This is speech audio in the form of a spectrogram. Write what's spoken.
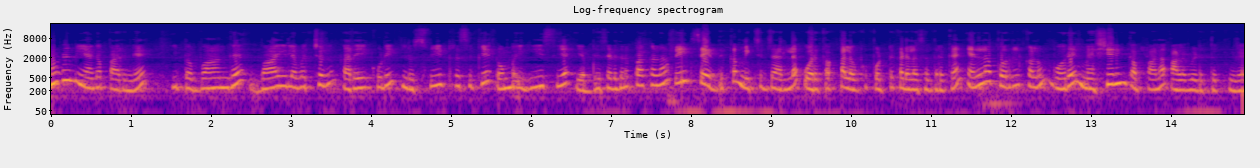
முழுமையாக பாருங்கள் இப்போ வாங்க வாயில் வச்சதும் கரையக்கூடிய இந்த ஸ்வீட் ரெசிபியை ரொம்ப ஈஸியாக எப்படி செய்யறதுன்னு பார்க்கலாம். ஸ்வீட் செய்யறதுக்கு மிக்சி ஜாரில் ஒரு கப் அளவுக்கு பொட்டு கடலை சேர்த்துருக்கேன். எல்லா பொருட்களும் ஒரே மெஷரிங் கப்பால் அளவு எடுத்துக்கோங்க.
